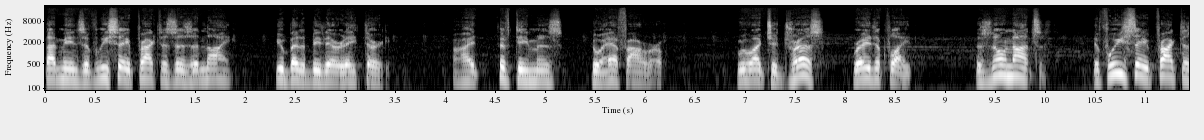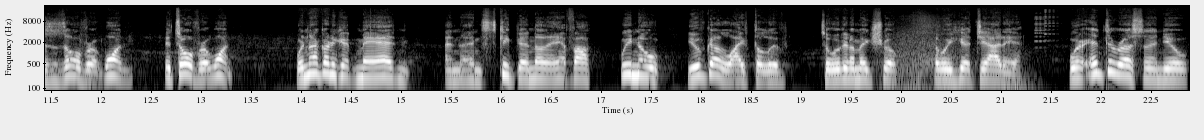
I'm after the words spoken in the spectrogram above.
That means if we say practice is at 9, you better be there at 8.30. All right? 15 minutes to a half hour. We want you dressed, ready to play. There's no nonsense. If we say practice is over at 1, it's over at 1. We're not going to get mad and, and, keep you another half hour. We know you've got a life to live, so we're going to make sure that we get you out of here. We're interested in you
